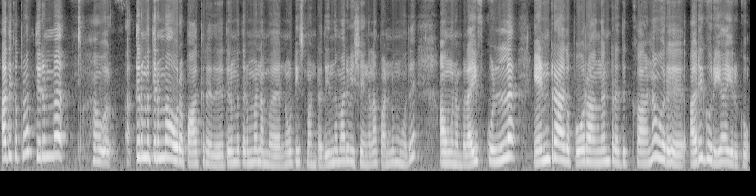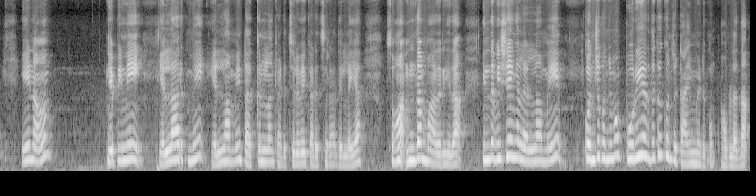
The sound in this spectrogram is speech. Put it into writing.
அதுக்கப்புறம் திரும்ப ஒரு- திரும்ப திரும்ப அவரை பார்க்குறது திரும்ப திரும்ப நம்ம நோட்டீஸ் பண்ணுறது இந்த மாதிரி விஷயம் விஷயங்கள்லாம் பண்ணும்போது அவங்க நம்ம லைஃப்குள்ளே என்ட்ராக போகிறாங்கன்றதுக்கான ஒரு அறிகுறியாக இருக்கும். ஏன்னா எப்பயுமே எல்லாருக்குமே எல்லாமே டக்குன்னெலாம் கிடச்சிடவே கிடச்சிடாது இல்லையா? ஸோ அந்த மாதிரி தான் இந்த விஷயங்கள் எல்லாமே கொஞ்சம் கொஞ்சமாக புரியறதுக்கு கொஞ்சம் டைம் எடுக்கும். அவ்வளோதான்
